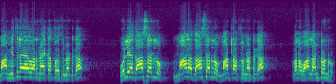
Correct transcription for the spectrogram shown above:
మా మిథిలయ్య వారి నాయకత్వం ఎత్తున్నట్టుగా ఒలియ దాసర్లు మాల దాసర్లు మాట్లాడుతున్నట్టుగా ఇవాళ వాళ్ళు అంటుండ్రు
